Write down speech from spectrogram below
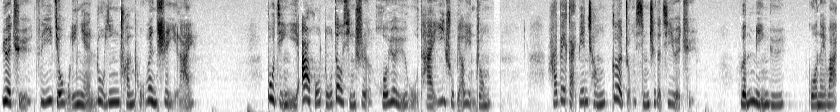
乐曲自一九五零年录音传谱问世以来，不仅以二胡独奏形式活跃于舞台艺术表演中，还被改编成各种形式的器乐曲，闻名于国内外。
